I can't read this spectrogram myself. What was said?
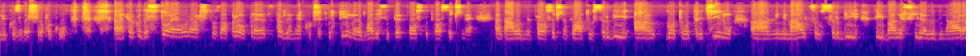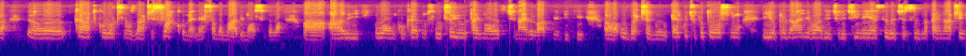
uveliko završila fakultet. A, tako da 100 eura, što zapravo predstavlja neku četvrtinu od 25% prosečne, navodne prosečne plate u Srbiji, a gotovo trećinu a, minimalca u Srbiji, tih 12.000 dinara a, kratkoročno znači svakome, ne samo mladim osobama, a, ali u ovom konkretnom slučaju taj novac će najverovatnije biti a, ubačen u tekuću potrošnju i opravdanje vladajuće većine jeste da će se na taj način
